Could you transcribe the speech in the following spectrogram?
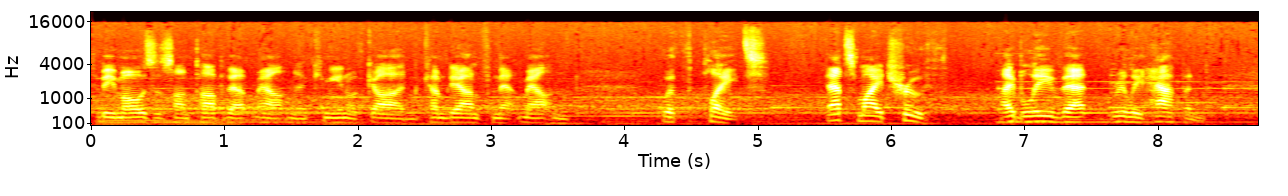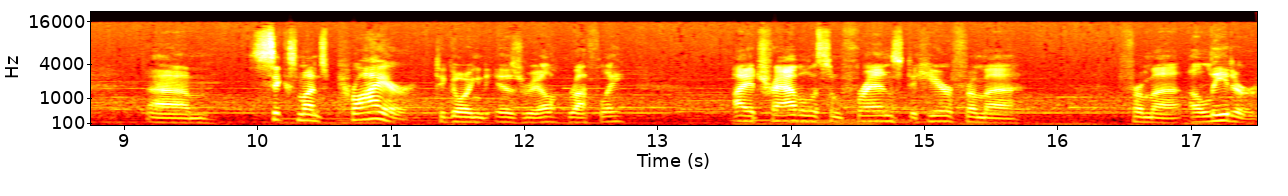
to be Moses on top of that mountain and commune with God and come down from that mountain with the plates. That's my truth. I believe that really happened. Um, six months prior to going to Israel, roughly, I had traveled with some friends to hear from a from a, a leader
